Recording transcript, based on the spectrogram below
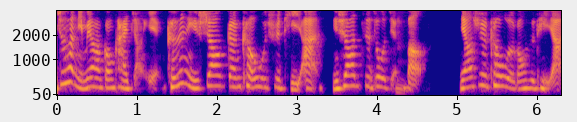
就算你没有公开讲演，可是你需要跟客户去提案，你需要制作简报。你要去客户的公司提案，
